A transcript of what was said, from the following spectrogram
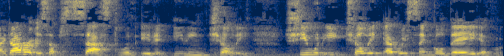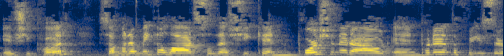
my daughter is obsessed with eat eating chili. she would eat chili every single day if, if she could. So I'm gonna make a lot so that she can portion it out and put it in the freezer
